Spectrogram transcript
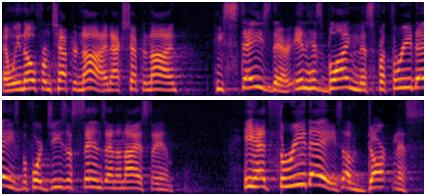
And we know from chapter 9, Acts chapter 9, he stays there in his blindness for three days before Jesus sends Ananias to him. He had three days of darkness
